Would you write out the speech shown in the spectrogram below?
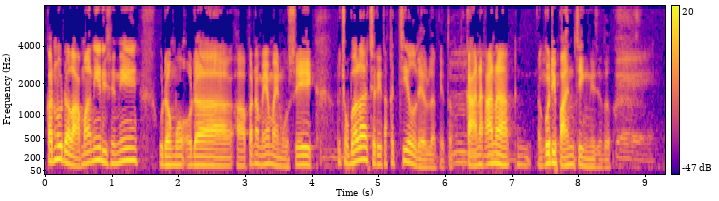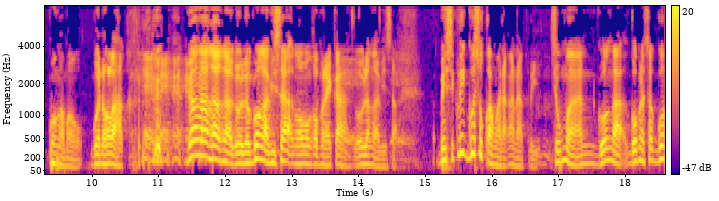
kan lu udah lama nih di sini udah mau udah apa namanya main musik. Lu cobalah cerita kecil dia bilang gitu ke anak-anak. Nah, gue dipancing di situ gue nggak mau. Gue nolak. Nggak nggak nggak nggak. Gue bilang gue nggak bisa ngomong ke mereka. Gue bilang nggak bisa. Basically gue suka sama anak-anak ri. Cuman gue nggak gue merasa gue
